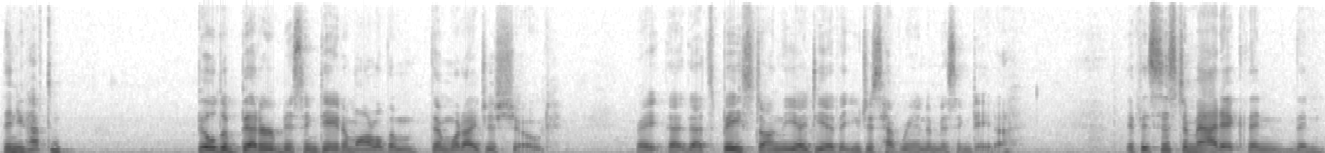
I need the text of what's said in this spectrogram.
then you have to build a better missing data model than, than what I just showed, right? That, that's based on the idea that you just have random missing data. If it's systematic, then, then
